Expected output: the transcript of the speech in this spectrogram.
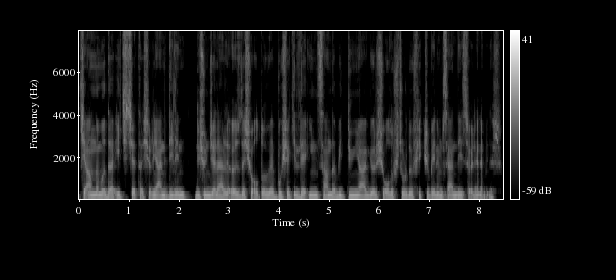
İki anlamı da iç içe taşır. Yani dilin düşüncelerle özdeş olduğu ve bu şekilde insanda bir dünya görüşü oluşturduğu fikri benimsendiği söylenebilir.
